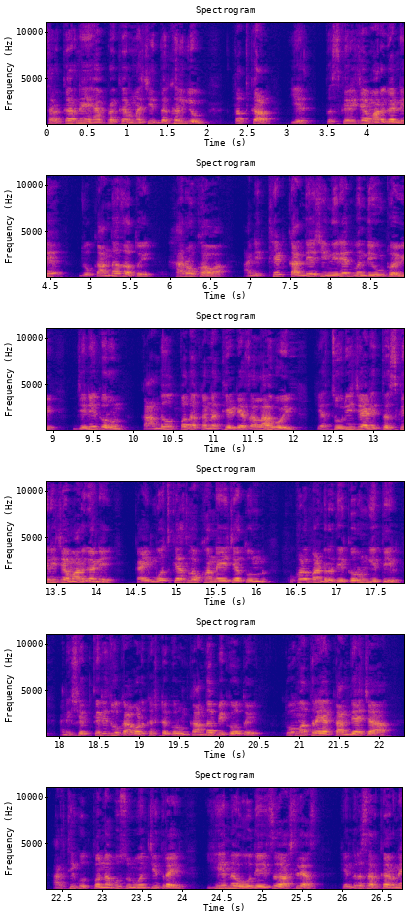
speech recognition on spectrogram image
सरकारने ह्या प्रकरणाची दखल घेऊन तत्काळ हे तस्करीच्या मार्गाने जो कांदा जातोय हा रोखावा आणि थेट कांद्याची निर्यात बंदी उठवावी जेणेकरून कांदा उत्पादकांना थेट याचा लाभ होईल. या चोरीच्या आणि तस्करीच्या मार्गाने काही मोजक्याच लोकांना याच्यातून उखळ पांढरं ते करून घेतील आणि शेतकरी जो काबड कष्ट करून कांदा पिकवतोय तो मात्र या कांद्याच्या आर्थिक उत्पन्नापासून वंचित राहील. हे न होऊ द्यायचं असल्यास केंद्र सरकारने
